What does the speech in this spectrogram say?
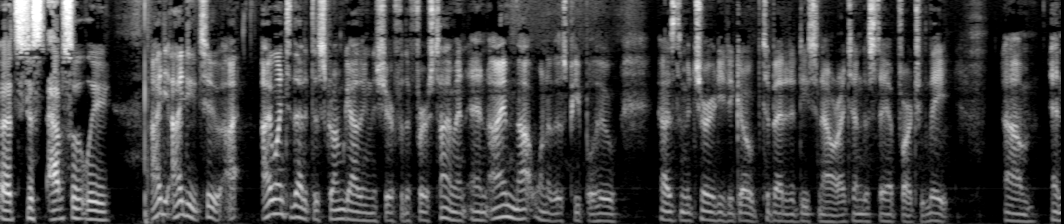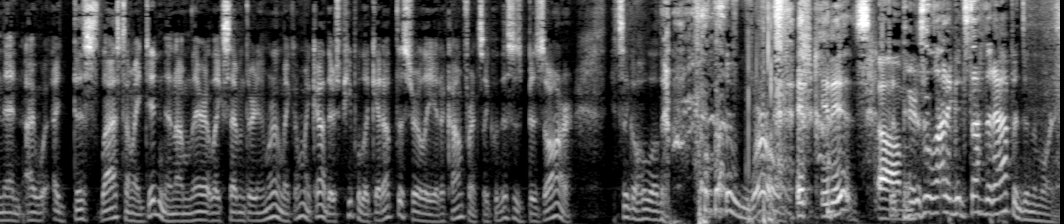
It's just absolutely, I, I do too. I, I went to that at the Scrum gathering this year for the first time, and, and I'm not one of those people who has the maturity to go to bed at a decent hour. I tend to stay up far too late. Um, and then I, I- this last time I didn't, and I'm there at like 7:30 in the morning. I'm like, oh my god, there's people that get up this early at a conference. Like, well, this is bizarre. It's like a whole other world. it, it is. Um, There's a lot of good stuff that happens in the morning.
